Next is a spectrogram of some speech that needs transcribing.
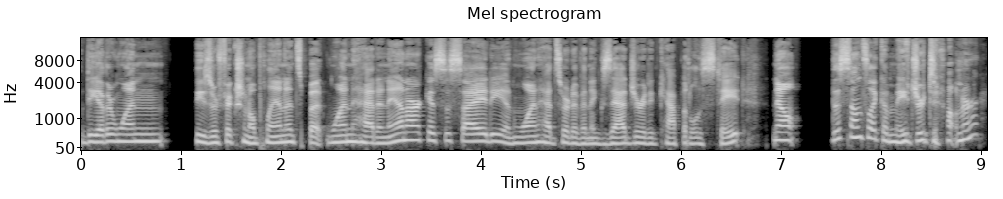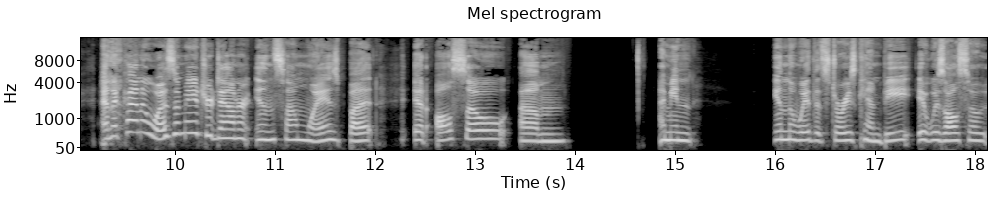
the other one these are fictional planets, but one had an anarchist society and one had sort of an exaggerated capitalist state. Now, this sounds like a major downer, and it kind of was a major downer in some ways, but it also, um, I mean, in the way that stories can be, it was also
